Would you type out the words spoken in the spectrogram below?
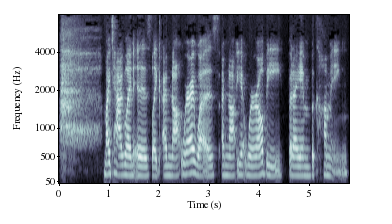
my tagline is like, I'm not where I was, I'm not yet where I'll be, but I am becoming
